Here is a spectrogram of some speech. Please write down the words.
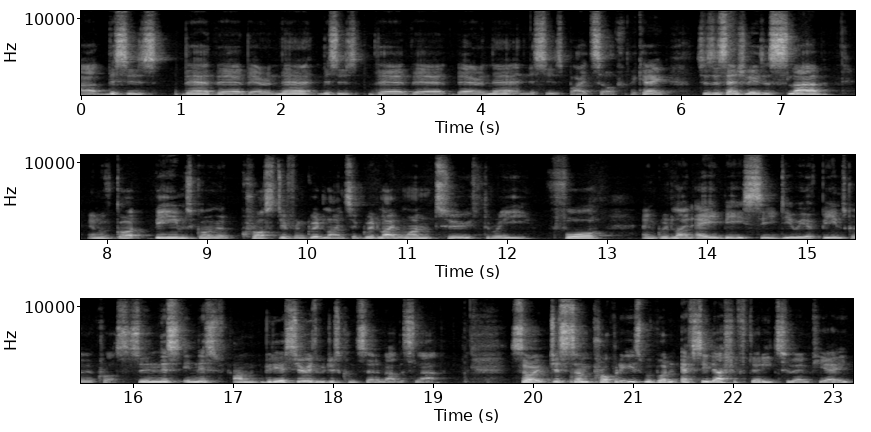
Uh, this is there, there, there, and there. This is there, there, there, and there, and this is by itself. Okay, so this essentially is a slab, and we've got beams going across different grid lines. So grid line one, two, three, four, and grid line A, B, C, D. We have beams going across. So in this in this um, video series, we're just concerned about the slab. So just some properties. We've got an FC dash of 32 MPa.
